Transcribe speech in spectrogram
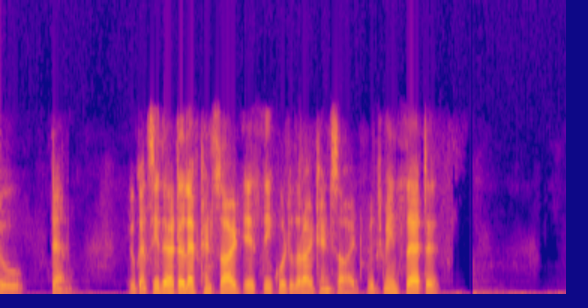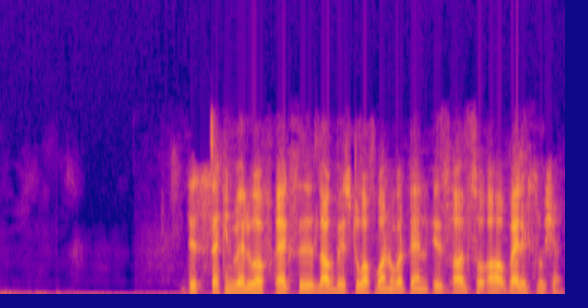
to 10 you can see that the uh, left hand side is equal to the right hand side which means that uh, this second value of x log base 2 of 1 over 10 is also a valid solution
